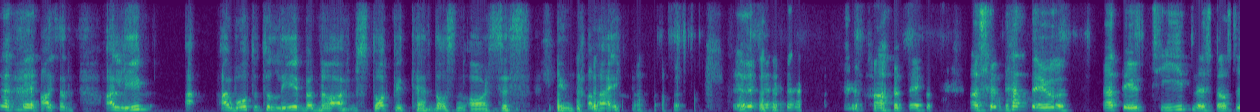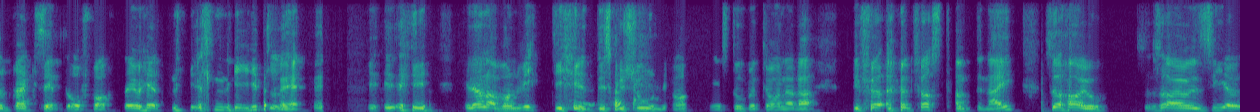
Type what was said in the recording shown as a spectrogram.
Han said, I leave I, I wanted to leave, but now I'm stuck with 10,000 arses in Calais. Ja, det er jo, altså, dette er jo dette er jo tidenes største brexit-offer. Det er jo helt, helt nydelig. I, i, i, I denne vanvittige diskusjonen de har i Storbritannia, der de før, først stemte nei, så har jo så, så har sier,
